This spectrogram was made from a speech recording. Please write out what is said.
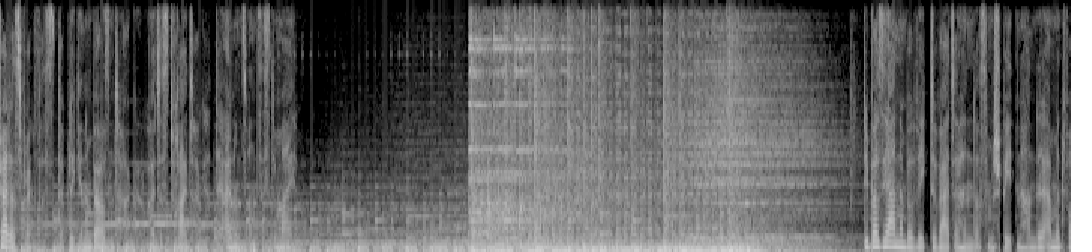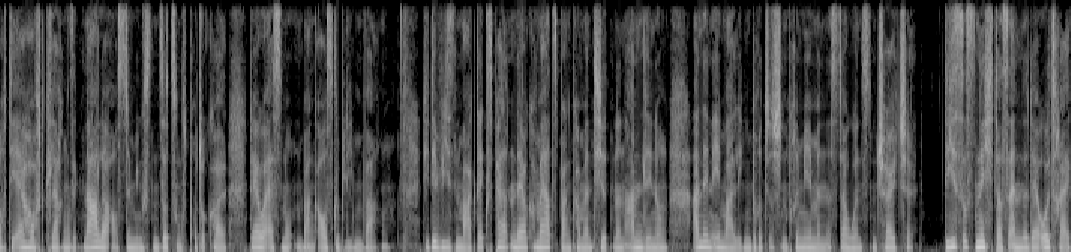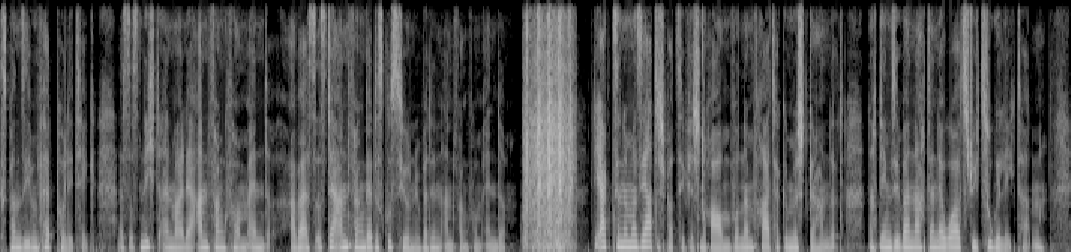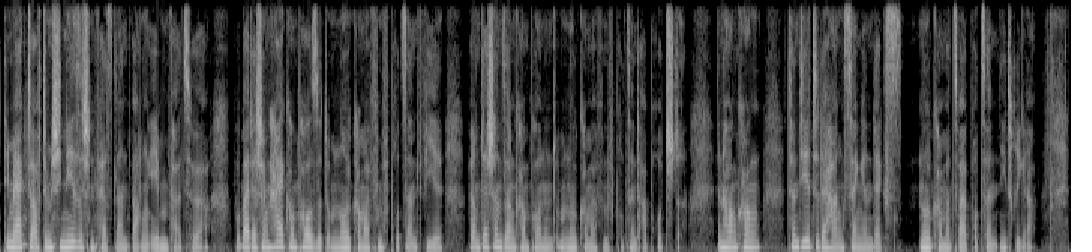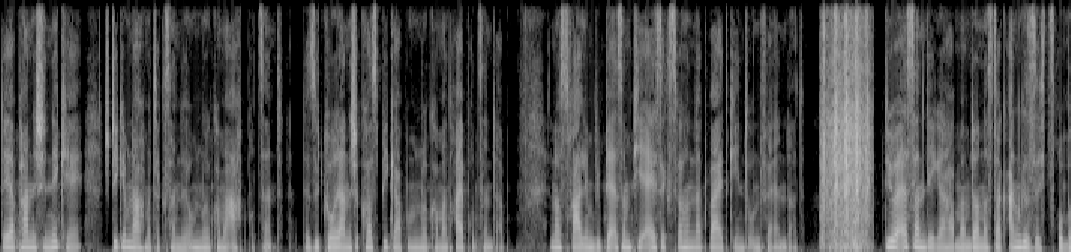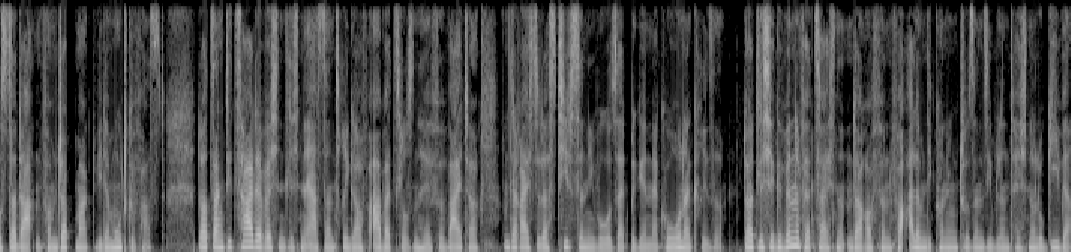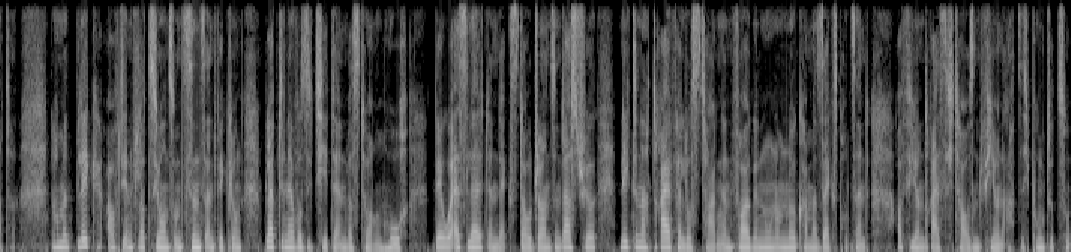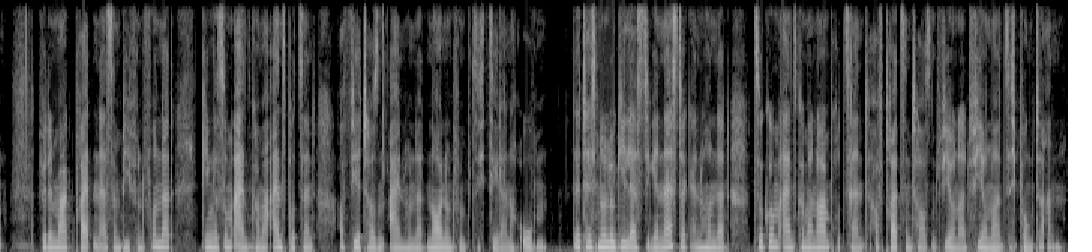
Traders Breakfast, der Blick in den Börsentag. Heute ist Freitag, der 21. Mai. Die Börsianer bewegte weiterhin, dass im späten Handel am Mittwoch die erhofft klaren Signale aus dem jüngsten Sitzungsprotokoll der US-Notenbank ausgeblieben waren. Die Devisenmarktexperten der Commerzbank kommentierten in Anlehnung an den ehemaligen britischen Premierminister Winston Churchill. Dies ist nicht das Ende der ultraexpansiven Fettpolitik. Es ist nicht einmal der Anfang vom Ende, aber es ist der Anfang der Diskussion über den Anfang vom Ende. Die Aktien im asiatisch-pazifischen Raum wurden am Freitag gemischt gehandelt, nachdem sie über Nacht an der Wall Street zugelegt hatten. Die Märkte auf dem chinesischen Festland waren ebenfalls höher, wobei der Shanghai Composite um 0,5 Prozent fiel, während der Shenzhen Component um 0,5 Prozent abrutschte. In Hongkong tendierte der Hang Seng Index 0,2 Prozent niedriger. Der japanische Nikkei stieg im Nachmittagshandel um 0,8 Prozent. Der südkoreanische Kospi gab um 0,3 Prozent ab. In Australien blieb der S&P ASX 200 weitgehend unverändert. Die US-Anleger haben am Donnerstag angesichts robuster Daten vom Jobmarkt wieder Mut gefasst. Dort sank die Zahl der wöchentlichen Erstanträge auf Arbeitslosenhilfe weiter und erreichte das tiefste Niveau seit Beginn der Corona-Krise. Deutliche Gewinne verzeichneten daraufhin vor allem die konjunktursensiblen Technologiewerte. Doch mit Blick auf die Inflations- und Zinsentwicklung bleibt die Nervosität der Investoren hoch. Der US-Leldindex Dow Jones Industrial legte nach drei Verlusttagen in Folge nun um 0,6 Prozent auf 34.084 Punkte zu. Für den marktbreiten S&P 500 ging es um 1,1 Prozent auf 4.159 Zähler nach oben. Der technologielästige Nasdaq 100 zog um 1,9 Prozent auf 13.494 Punkte an.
